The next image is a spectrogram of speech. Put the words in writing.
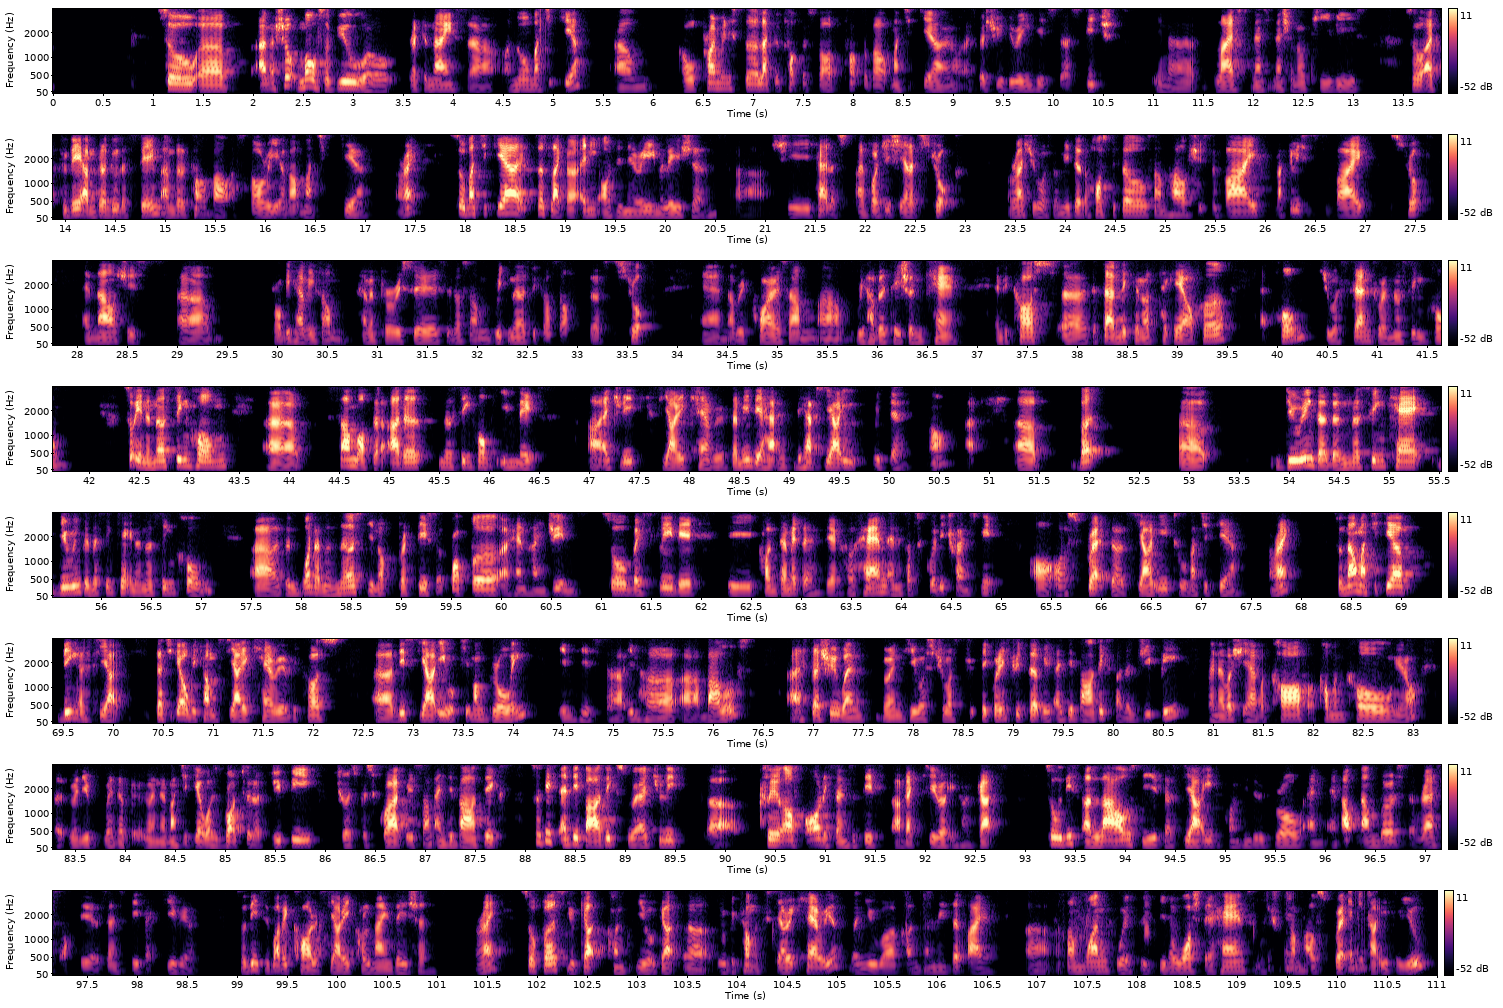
So uh, I'm sure most of you will recognize uh, know Makcik Kiah. Um, our Prime Minister like to talk, talk, talk about Makcik Kiah, you know, especially during his uh, speech in uh, live na national TVs. So today I'm going to do the same. I'm going to talk about a story about Makcik Kiah. All right. So Makcik Kiah, just like uh, any ordinary Malaysians, uh, she had a, unfortunately she had a stroke. All right. She was admitted to hospital. Somehow she survived. Luckily, she survived the stroke, and now she's um, probably having some hemiparesis, you know, some weakness because of the stroke, and uh, require some uh, rehabilitation care. And because uh, the family cannot take care of her at home, she was sent to a nursing home. So in the nursing home, uh, some of the other nursing home inmates are actually CRE carriers. That means they have they have CRE with them. No? Uh, uh, but uh, during the, the nursing care, during the nursing care in the nursing home, uh, the, one of the nurse did not practice a proper uh, hand hygiene. So basically, they, they contaminate the, the, her hand and subsequently transmit or, or spread the CRE to Makcik Kiah. All right. So now Makcik Kiah being a CRE, Makcik Kiah will become a CRE carrier because uh, this CRE will keep on growing in his uh, in her uh, bowels, uh, especially when when he was she was frequently treated with antibiotics by the GP. Whenever she have a cough or common cold, you know, uh, when you when the when the Makcik Kiah was brought to the GP, she was prescribed with some antibiotics. So these antibiotics will actually uh, clear off all the sensitive uh, bacteria in her guts. So this allows the, the CRE to continue to grow and, and outnumbers the rest of the sensitive bacteria. So this is what we call the CRE colonizations. All right. So first you got you got uh, you become a CRE carrier when you are contaminated by uh, someone who didn't wash their hands, which somehow spread CRE to you.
